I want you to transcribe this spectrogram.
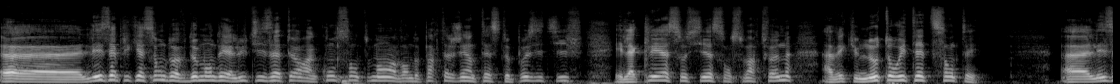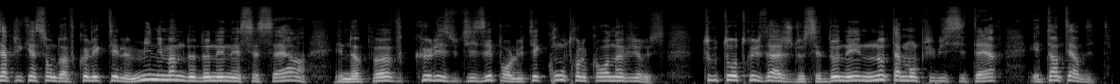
Euh, les applications doivent demander à l'utilisateur un consentement avant de partager un test positif et la clé associée à son smartphone avec une autorité de santé. Euh, les applications doivent collecter le minimum de données nécessaires et ne peuvent que les utiliser pour lutter contre le coronavirus. Tout autre usage de ces données, notamment publicitaires, est interdite.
